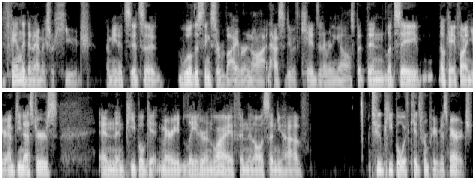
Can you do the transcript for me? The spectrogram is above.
family dynamics are huge. I mean, it's it's a will this thing survive or not? It has to do with kids and everything else. But then let's say, okay, fine, you're empty nesters, and then people get married later in life, and then all of a sudden you have two people with kids from previous marriage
